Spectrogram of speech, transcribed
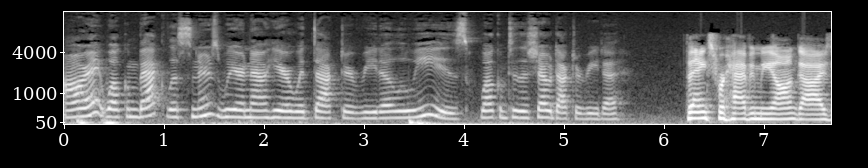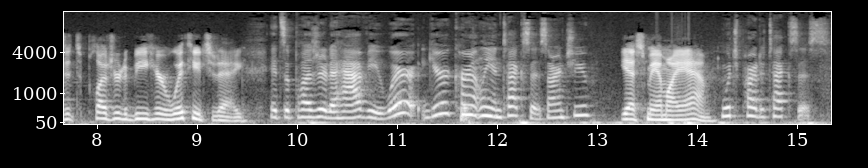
All right, welcome back, listeners. We are now here with Dr. Rita Louise. Welcome to the show, Dr. Rita. Thanks for having me on, guys. It's a pleasure to be here with you today. It's a pleasure to have you. Where you're currently in Texas, aren't you? Yes, ma'am, I am. Which part of Texas?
